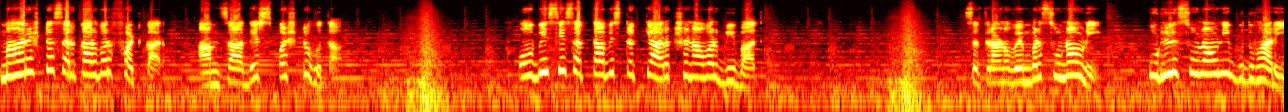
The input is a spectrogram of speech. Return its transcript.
महाराष्ट्र सरकारवर फटकार आमचा आदेश स्पष्ट होता. ओबीसी सत्तावीस टक्के आरक्षणावर विवाद. सतरा नोव्हेंबर सुनावणी पुढील सुनावणी बुधवारी.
